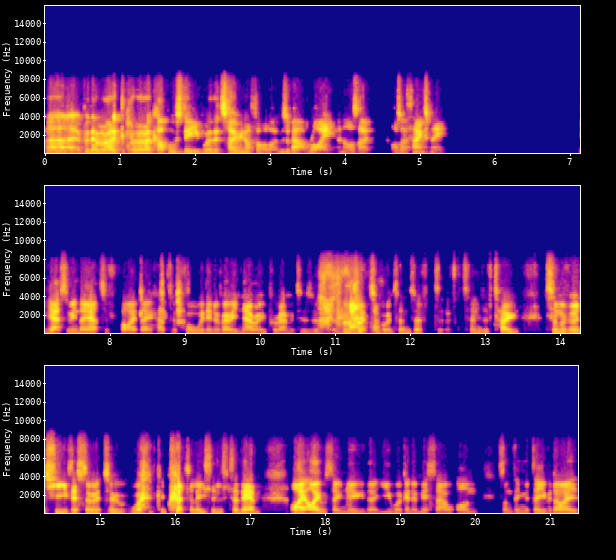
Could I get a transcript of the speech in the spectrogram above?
uh, but there were a, there were a couple, Steve, where the tone I felt like was about right, and I was like, I was like, thanks, mate. Yes, I mean they had to fight. They had to fall within a very narrow parameters of, of acceptable in terms of in terms of tone. Some of them achieved this, so it, so congratulations to them. I, I also knew that you were going to miss out on something that David I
